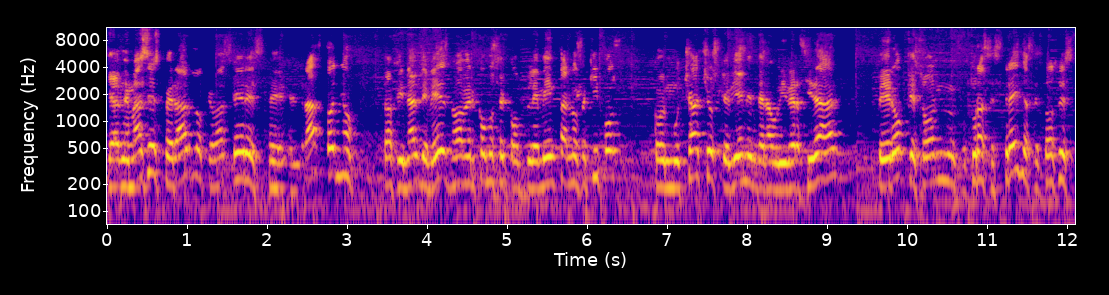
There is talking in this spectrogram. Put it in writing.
Y además de esperar lo que va a ser este, el draft, Toño, a final de mes, ¿no? A ver cómo se complementan los equipos con muchachos que vienen de la universidad, pero que son futuras estrellas. Entonces,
